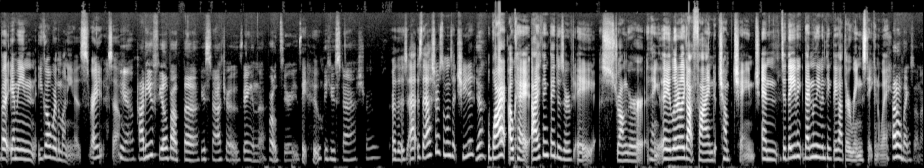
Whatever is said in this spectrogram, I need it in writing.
But I mean, you go where the money is, right? So. Yeah. How do you feel about the Houston Astros being in the World Series? Wait, who? The Houston Astros? Are those is the Astros the ones that cheated? Yeah. Why? Okay, I think they deserved a stronger thing. They literally got fined chump change, and did they even? I don't even think they got their rings taken away. I don't think so, no.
